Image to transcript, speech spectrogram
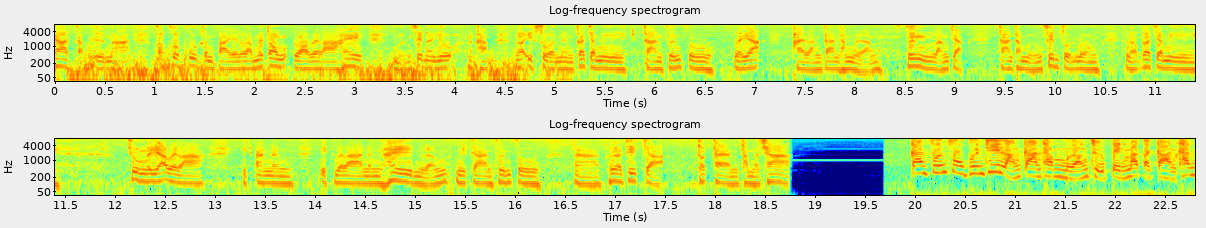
ชาติกลับคืนมา ก็ควบคู่กันไป เราไม่ต้องรอเวลาให้เหมืองสิ้นอายุนะครับแล้วอีกส่วนหนึ่งก็จะมีการฟื้นฟูระยะภายหลังการทำเหมือง ซึ่งหลังจากการทำเหมืองสิ้นสุดลง เราก็จะมี ช่วงระยะเวลาอีกอันหนึ่งอีกเวลาหนึ่งให้เหมืองมีการฟื้นฟูเพื่อที่จะทดแทนธรรมชาติ การฟื้นฟูพื้นที่หลังการทำเหมืองถือเป็นมาตรการขั้น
